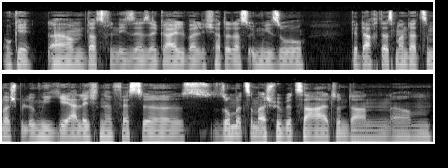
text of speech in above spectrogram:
Okay, ähm, das finde ich sehr, sehr geil, weil ich hatte das irgendwie so gedacht, dass man da zum Beispiel irgendwie jährlich eine feste Summe zum Beispiel bezahlt und dann ähm,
